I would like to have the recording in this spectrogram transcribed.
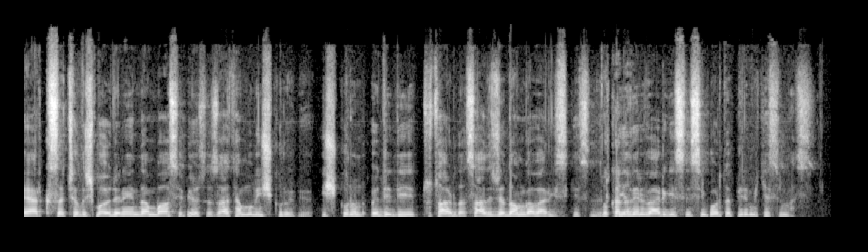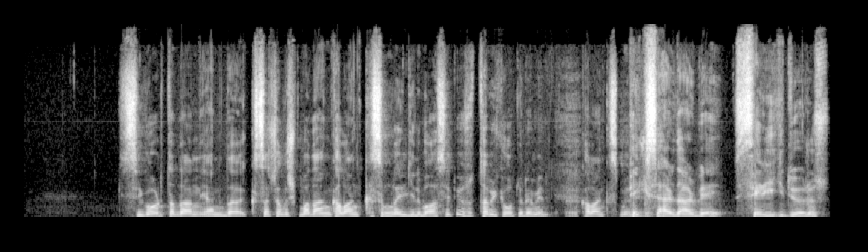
Eğer kısa çalışma ödeneğinden bahsediyorsa zaten bunu işkur ödüyor. İşkurun ödediği tutarda sadece damga vergisi kesilir. Bu kadar. Gelir vergisi, sigorta primi kesilmez. Sigortadan yani da kısa çalışmadan kalan kısımla ilgili bahsediyorsa tabii ki o dönemin e, kalan kısmı Peki ödeyecek. Serdar Bey seri gidiyoruz.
